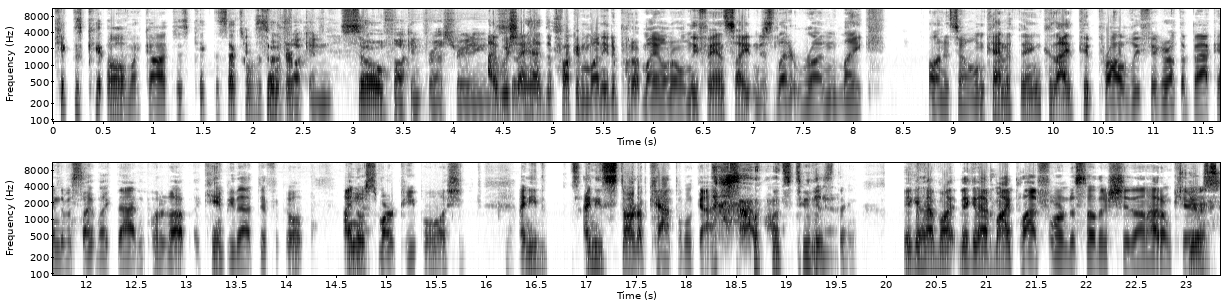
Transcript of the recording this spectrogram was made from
kick this. Kick, oh my god! Just kick the sex workers. So fucking so fucking frustrating. I wish I had the fucking money to put up my own OnlyFans site and just let it run like on its own kind of thing. Because I could probably figure out the back end of a site like that and put it up. It can't be that difficult. I know Yeah. smart people. I should. I need. I need startup capital, guys. Let's do this Yeah. thing. They can have my. They can have my platform to sell their shit on. I don't care. just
